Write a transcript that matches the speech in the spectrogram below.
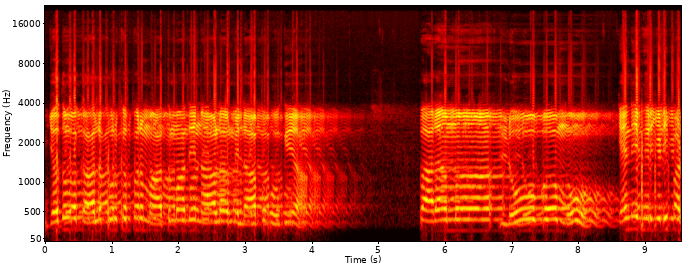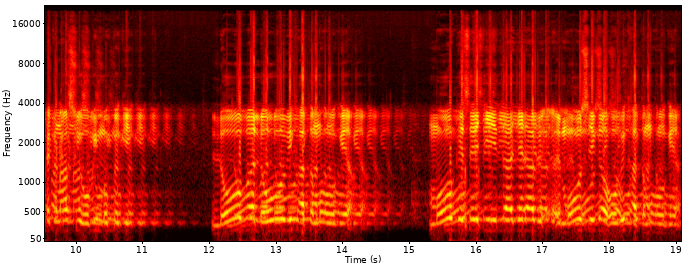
ਜਦੋਂ ਅਕਾਲ ਪੁਰਖ ਪਰਮਾਤਮਾ ਦੇ ਨਾਲ ਮਿਲਾਪ ਹੋ ਗਿਆ ਭਰਮ ਲੋਭ ਮੋਹ, ਕਹਿੰਦੇ ਫਿਰ ਜਿਹੜੀ ਭਟਕਣਾ ਸੀ ਉਹ ਵੀ ਮੁੱਕ ਗਈ। ਲੋਭ ਲੋਭ ਵੀ ਖਤਮ ਹੋ ਗਿਆ। ਮੋਹ ਕਿਸੇ ਚੀਜ਼ ਦਾ ਜਿਹੜਾ ਮੋਹ ਸੀਗਾ, ਉਹ ਵੀ ਖਤਮ ਹੋ ਗਿਆ।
